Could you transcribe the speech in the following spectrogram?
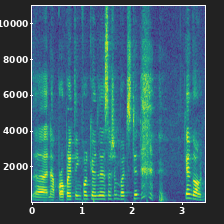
uh, an appropriate thing for Q&A session, but still, you can go on.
